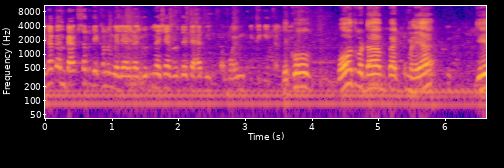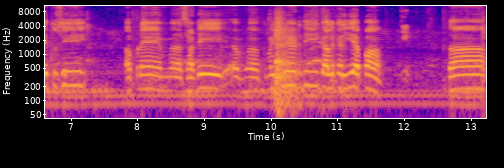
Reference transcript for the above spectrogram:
ਕਿੰਨਾ ਕੁ ਇੰਪੈਕਟ ਸਰ ਦੇਖਣ ਨੂੰ ਮਿਲਿਆ ਜਿਹੜਾ ਯੁੱਧ ਨਸ਼ਾ ਵਿਰੁੱਧ ਦੇ ਤਹਿਤ ਮੁਹਿੰਮ ਕੀਤੀ ਗਈ ਚੱਲ ਦੇਖੋ ਬਹੁਤ ਵੱਡਾ ਇੰਪੈਕਟ ਮਿਲਿਆ। ਜੇ। ਤੁਸੀਂ ਆਪਣੇ ਸਾਡੀ ਕਮਿਸ਼ਨਰੇਟ ਦੀ ਗੱਲ ਕਰੀਏ ਆਪਾਂ ਜੀ। ਤਾਂ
